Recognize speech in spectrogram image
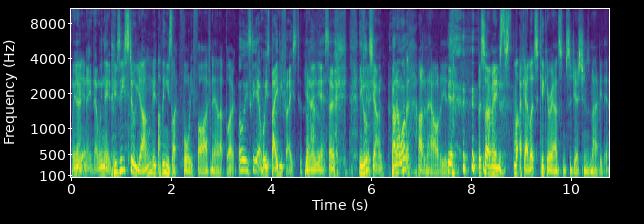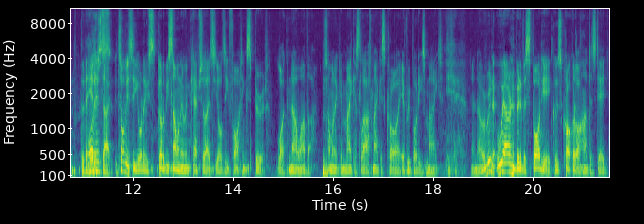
We don't Yeah. need that. We need. Is he still young? I think he's like 45 now, that bloke. Well, he's yeah, well, he's baby faced. Yeah. I mean, yeah. So he looks young. I don't want it. I don't know how old he is. but so, I mean, s- okay, let's kick around some suggestions maybe then for the Well, head of it's, state. it's obviously got to, be, got to be someone who encapsulates the Aussie fighting spirit like no other. Hmm. Someone who can make us laugh, make us cry, everybody's mate. Yeah. And uh, we're in, a- we are in a bit of a spot here because Crocodile Hunter's dead,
